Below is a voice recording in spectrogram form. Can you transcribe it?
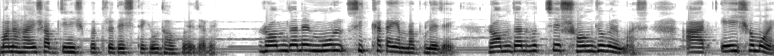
মনে হয় সব জিনিসপত্র দেশ থেকে উধাও হয়ে যাবে। রমজানের মূল শিক্ষাটাই আমরা ভুলে যাই। রমজান হচ্ছে সংযমের মাস। আর এই সময়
